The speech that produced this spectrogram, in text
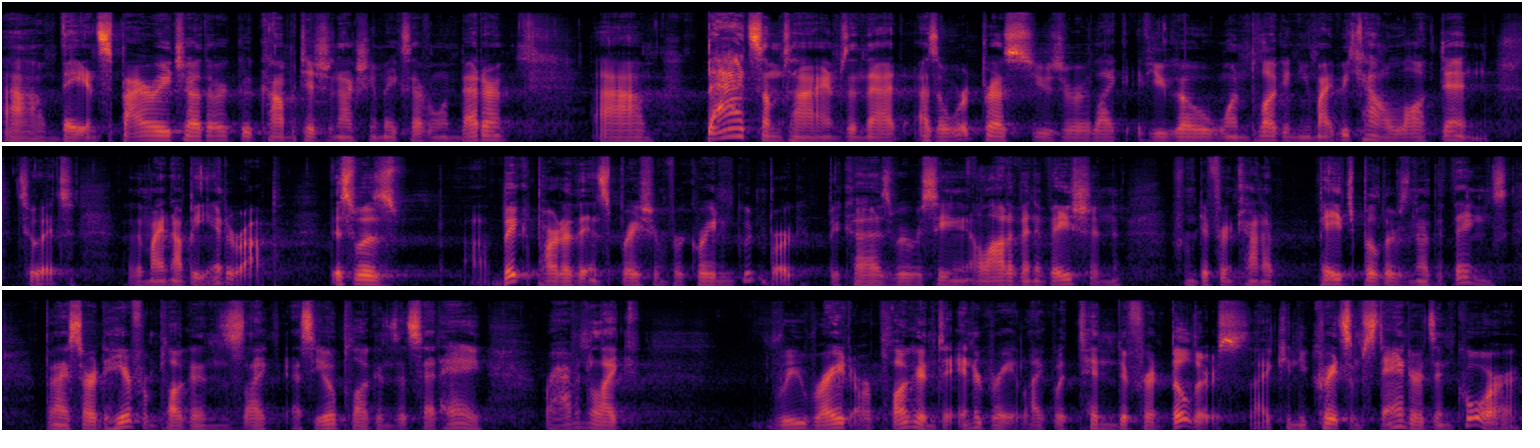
Um, they inspire each other. Good competition actually makes everyone better. Um, bad sometimes in that as a WordPress user, like if you go one plugin, you might be kind of locked in to it. There might not be interop. This was a big part of the inspiration for creating Gutenberg because we were seeing a lot of innovation from different kind of page builders and other things. But I started to hear from plugins like SEO plugins that said, "Hey, we're having to like rewrite our plugin to integrate like with 10 different builders. Like, can you create some standards in core,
